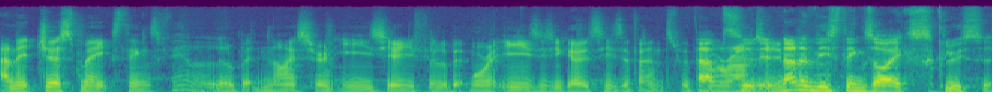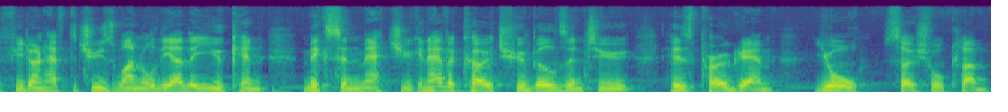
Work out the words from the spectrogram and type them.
and it just makes things feel a little bit nicer and easier. You feel a bit more at ease as you go to these events with them around you. None of these things are exclusive. You don't have to choose one or the other. You can mix and match. You can have a coach who builds into his program your social club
